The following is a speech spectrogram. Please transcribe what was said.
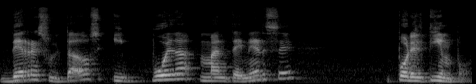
dé resultados y pueda mantenerse por el tiempo.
